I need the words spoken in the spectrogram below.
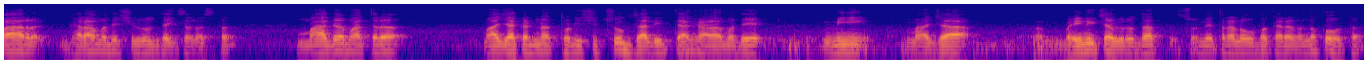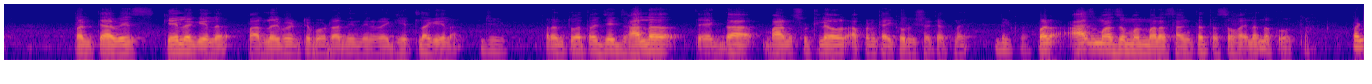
फार घरामध्ये शिरून द्यायचं नसतं. मागं मात्र माझ्याकडनं थोडीशी चूक झाली. त्या काळामध्ये मी माझ्या बहिणीच्या विरोधात सुनेत्राला उभं करायला नको होतं. पण त्यावेळेस केलं गेलं. पार्लमेंटरी बोर्डाने निर्णय घेतला गेला. जी. परंतु आता जे झालं ते एकदा बाण सुटल्यावर आपण काही करू शकत नाही. बिलकुल. पण आज माझं मन मला सांगतं तसं व्हायला नको होतं. पण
